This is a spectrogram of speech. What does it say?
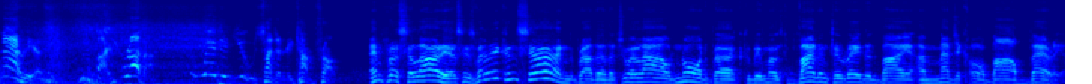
Marius! My brother! Where did you suddenly come from? Emperor Solarius is very concerned, brother, that you allowed Nordberg to be most violently raided by a magical barbarian.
